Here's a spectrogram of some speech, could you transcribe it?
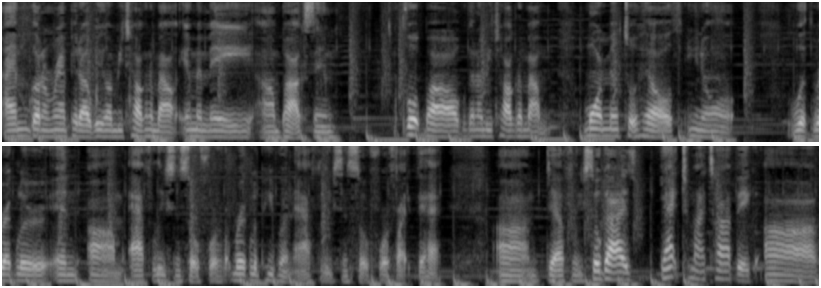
I'm gonna ramp it up. We're gonna be talking about MMA, um, boxing, football. We're gonna be talking about more mental health. You know, with regular and um, athletes and so forth, regular people and athletes and so forth like that. Um, definitely. So, guys, back to my topic. Uh,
